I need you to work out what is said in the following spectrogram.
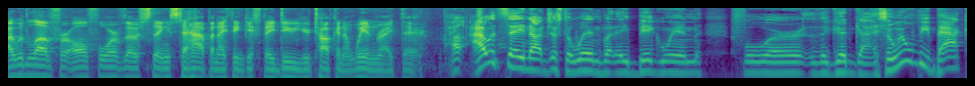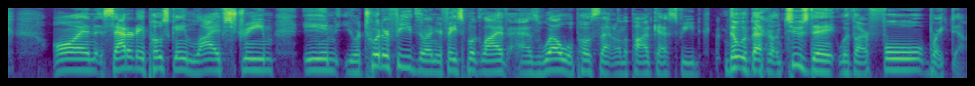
I would love for all four of those things to happen. I think if they do, you're talking a win right there. I, I would say not just a win, but a big win for the good guys. So we will be back on Saturday post game live stream in your Twitter feeds and on your Facebook Live as well. We'll post that on the podcast feed. Then we're back on Tuesday with our full breakdown.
